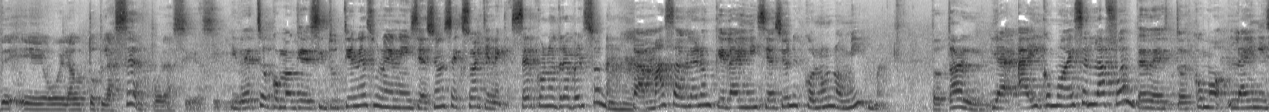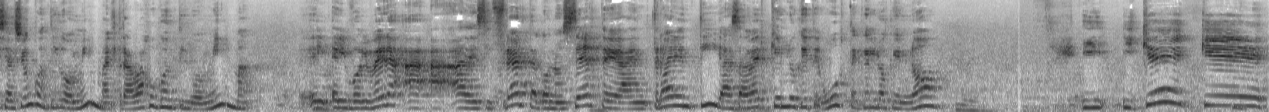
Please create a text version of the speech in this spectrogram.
de- eh, o el autoplacer, por así decirlo. Y de hecho, como que si tú tienes una iniciación sexual, tiene que ser con otra persona. Jamás hablaron que la iniciación es con uno misma. Total. Y ahí como esa es la fuente de esto, es como la iniciación contigo misma, el trabajo contigo misma, el, el volver a, a- a descifrarte, a conocerte, a entrar en ti, a saber qué es lo que te gusta, qué es lo que no. ¿Y, y qué, qué,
